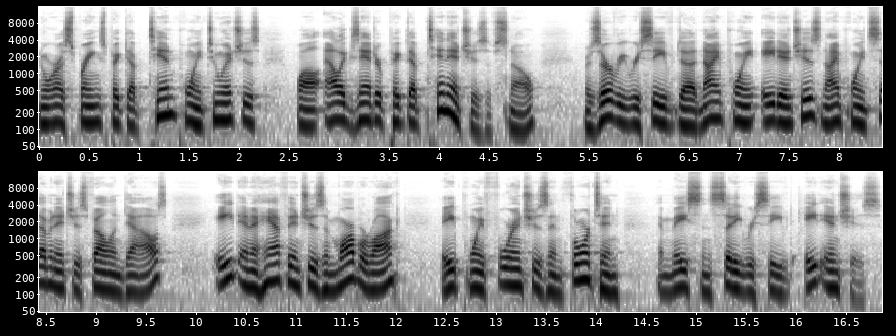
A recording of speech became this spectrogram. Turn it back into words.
Nora Springs picked up 10.2 inches, while Alexander picked up 10 inches of snow. Missouri received uh, 9.8 inches, 9.7 inches fell in Dows, 8.5 inches in Marble Rock, 8.4 inches in Thornton, and Mason City received 8 inches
